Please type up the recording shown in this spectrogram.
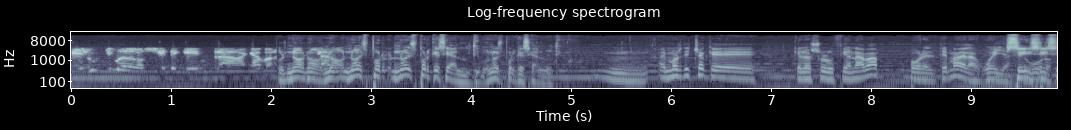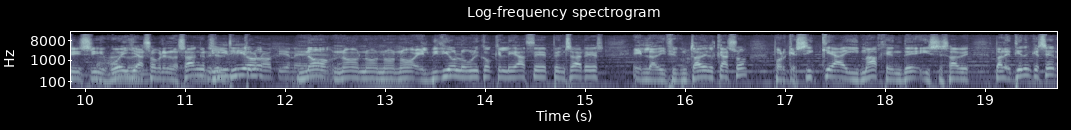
el último de los siete que entra a la cámara. Pues no, no, Claro. no, no es, por, no es porque sea el último, no es porque sea el último. Mm, hemos dicho que, que lo solucionaba por el tema de las huellas. Sí, seguro. sí, sí, sí, O sea, huella el- sobre la sangre, es el vídeo título. no tiene- no, no, no, no, no. El vídeo lo único que le hace pensar es en la dificultad del caso, porque sí que hay imagen de y se sabe, vale, tienen que ser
